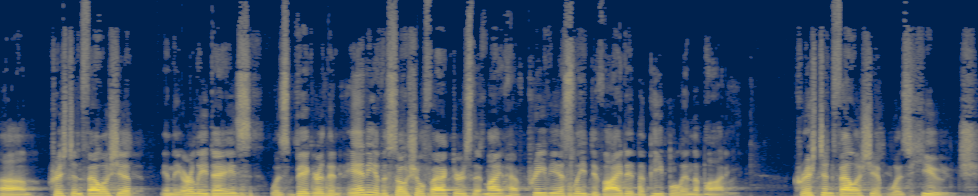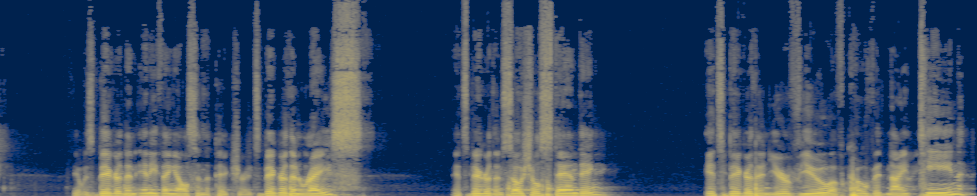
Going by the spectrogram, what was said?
um, Christian fellowship in the early days was bigger than any of the social factors that might have previously divided the people in the body. Christian fellowship was huge. It was bigger than anything else in the picture. It's bigger than race. It's bigger than social standing. It's bigger than your view of COVID 19.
